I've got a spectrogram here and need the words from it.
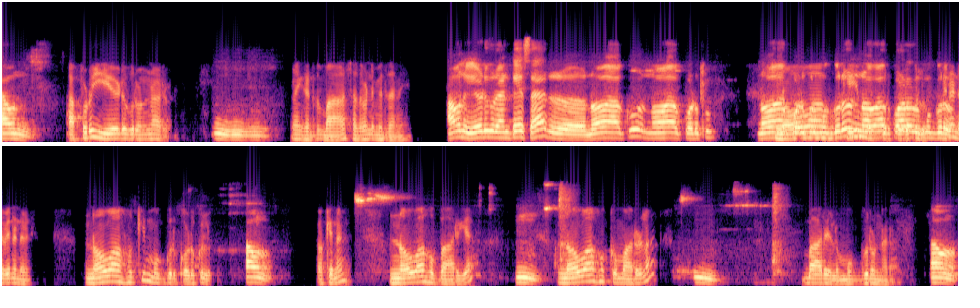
అవును. అప్పుడు ఏడుగురు ఉన్నారు. నాకు అర్థం బాగా చదవండి మీరు దాన్ని. అవును ఏడుగురు అంటే సార్ నోవాకు నోవా కొడుకు నోవా కొడుకు ముగ్గురు నోవా కోడలు. ముగ్గురు. వినండి నోవాహుకి ముగ్గురు కొడుకులు. అవును. ఓకేనా? నోవాహు భార్య నోవాహు కుమారుల. భార్యలు ముగ్గురు ఉన్నారు అవును.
